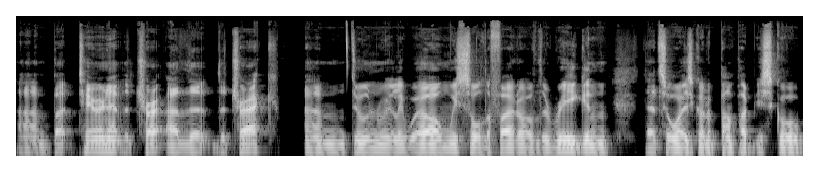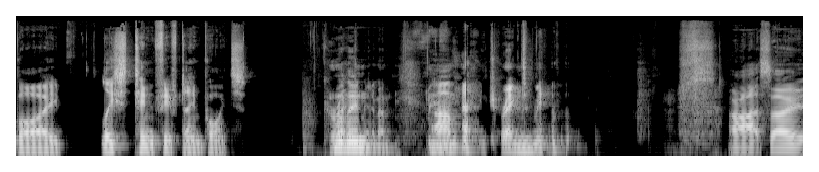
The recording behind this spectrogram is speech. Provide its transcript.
Um, but tearing out the, tra- uh, the the track, um, doing really well, and we saw the photo of the rig, and that's always got to bump up your score by at least 10, 15 points. Correct well then, minimum. Um, correct mm. minimum. All right, so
